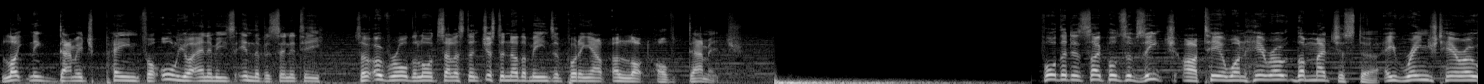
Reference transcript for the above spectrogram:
lightning damage pain for all your enemies in the vicinity. So overall, the Lord Celestant, just another means of putting out a lot of damage. For the Disciples of Tzeentch, our tier 1 hero, the Magister, a ranged hero,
